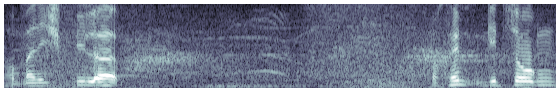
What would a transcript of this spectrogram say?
Habe meine Spieler nach hinten gezogen.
